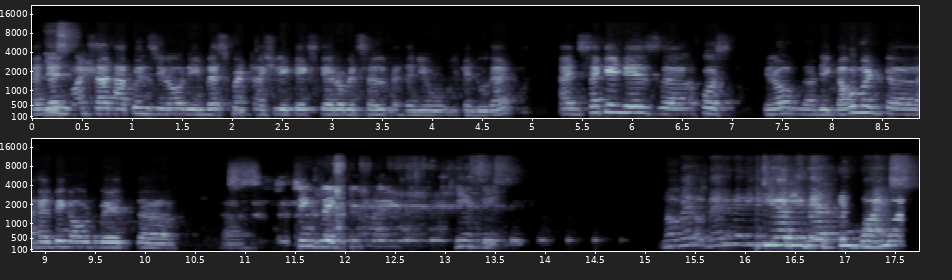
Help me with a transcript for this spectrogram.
And then yes. once that happens, you know, the investment actually takes care of itself and then you, you can do that. And second is, uh, of course, you know, the government uh, helping out with things like. Yes, yes. No, very, very, very clearly, there are two points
